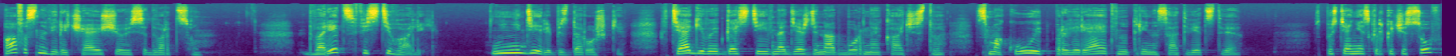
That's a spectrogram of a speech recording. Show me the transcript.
пафосно величающегося дворцом. Дворец фестивалей. Ни недели без дорожки. Втягивает гостей в надежде на отборное качество, смакует, проверяет внутри на соответствие. Спустя несколько часов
